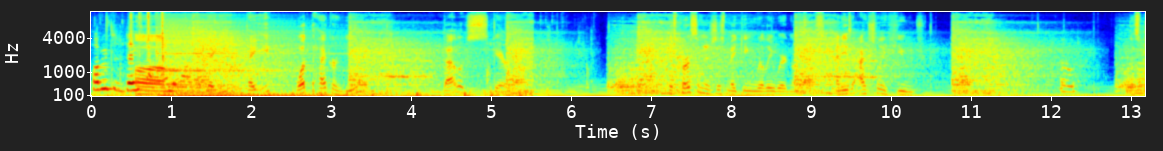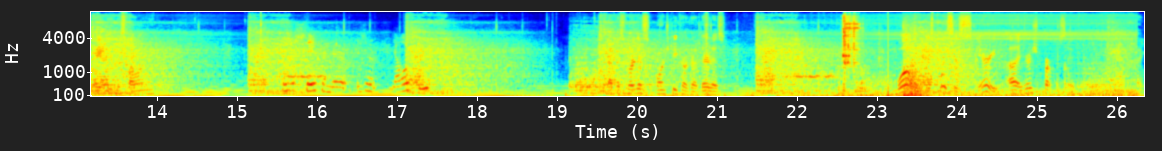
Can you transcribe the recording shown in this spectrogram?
Welcome to the thing Uh, on. Peggy, Peggy, what the heck are you? That looks scary. This person is just making really weird noises, and he's actually huge. Oh, This Peggy is following me. there's a safe in there. Is it yellow safe? Travis, where it is? Orange key card. There it is. Whoa, this place is scary. Uh, here's your purple. Heck.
